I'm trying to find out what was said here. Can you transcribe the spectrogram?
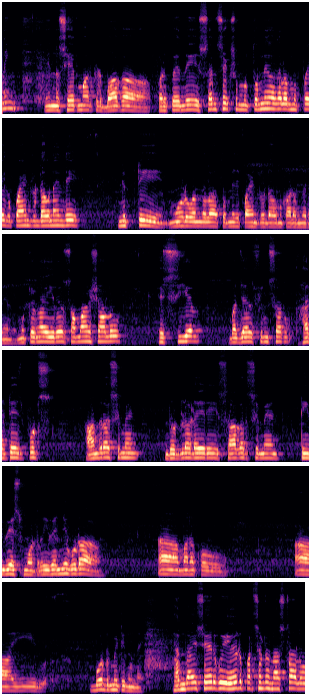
మార్నింగ్ నిన్న షేర్ మార్కెట్ బాగా పడిపోయింది. సెన్సెక్స్ తొమ్మిది వందల ముప్పై పాయింట్లు డౌన్ అయింది. నిఫ్టీ మూడు వందల తొమ్మిది పాయింట్లు డౌన్ కావడం జరిగింది. ముఖ్యంగా ఈరోజు సమావేశాలు HCL Bajaj Finserv Heritage Foods Andhra Cement Dodla Dairy Sagar Cement TVS Motor ఇవన్నీ కూడా మనకు ఈ బోర్డు మీటింగ్ ఉన్నాయి. హెందాయి షేర్కు ఏడు పర్సెంట్ నష్టాలు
